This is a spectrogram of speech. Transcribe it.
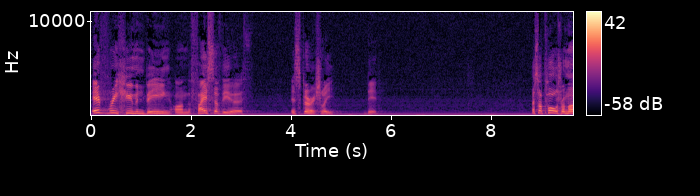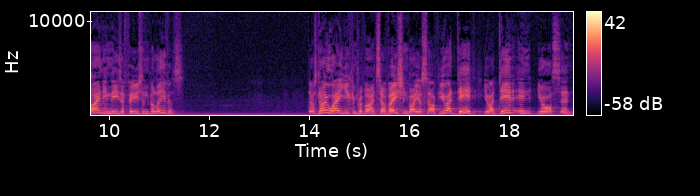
every human being on the face of the earth, is spiritually dead. That's what Paul's reminding these Ephesian believers. There is no way you can provide salvation by yourself. You are dead. You are dead in your sin.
